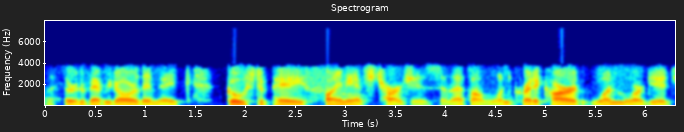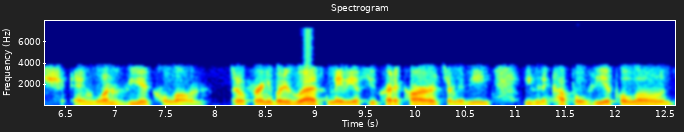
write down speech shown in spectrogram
a third of every dollar they make goes to pay finance charges, and that's on one credit card, one mortgage, and one vehicle loan. So for anybody who has maybe a few credit cards or maybe even a couple of vehicle loans,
